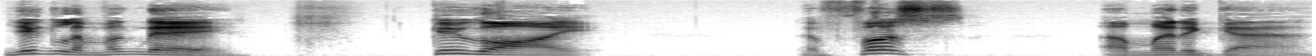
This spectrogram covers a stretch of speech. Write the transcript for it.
Nhất là vấn đề kêu gọi the First America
